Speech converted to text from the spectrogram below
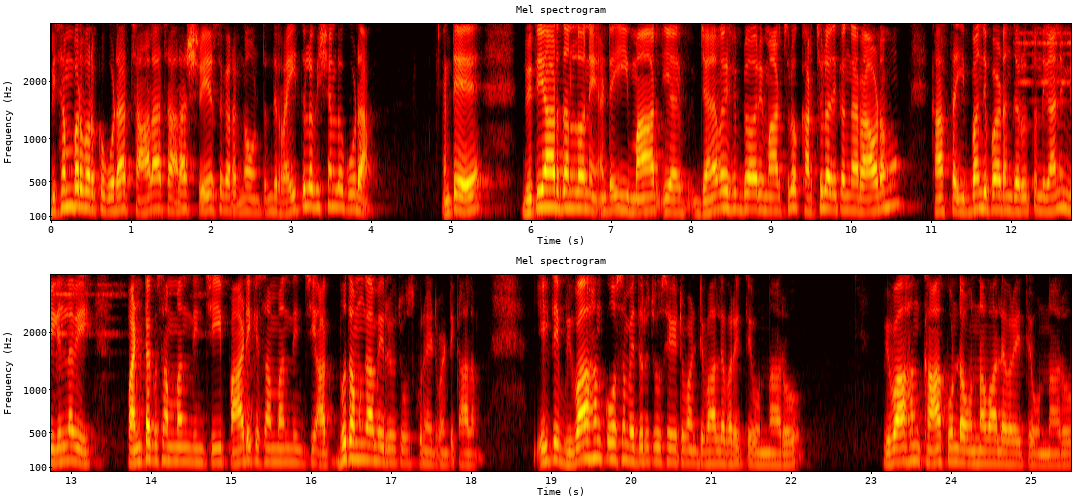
డిసెంబర్ వరకు కూడా చాలా చాలా శ్రేయస్కరంగా ఉంటుంది. రైతుల విషయంలో కూడా అంటే ద్వితీయార్థంలోనే అంటే ఈ మార్ జనవరి ఫిబ్రవరి మార్చిలో ఖర్చులు అధికంగా రావడము కాస్త ఇబ్బంది పడడం జరుగుతుంది. కానీ మిగిలినవి పంటకు సంబంధించి పాడికి సంబంధించి అద్భుతంగా మీరు చూసుకునేటువంటి కాలం. అయితే వివాహం కోసం ఎదురు చూసేటువంటి వాళ్ళు ఎవరైతే ఉన్నారో వివాహం కాకుండా ఉన్న వాళ్ళు ఎవరైతే ఉన్నారో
